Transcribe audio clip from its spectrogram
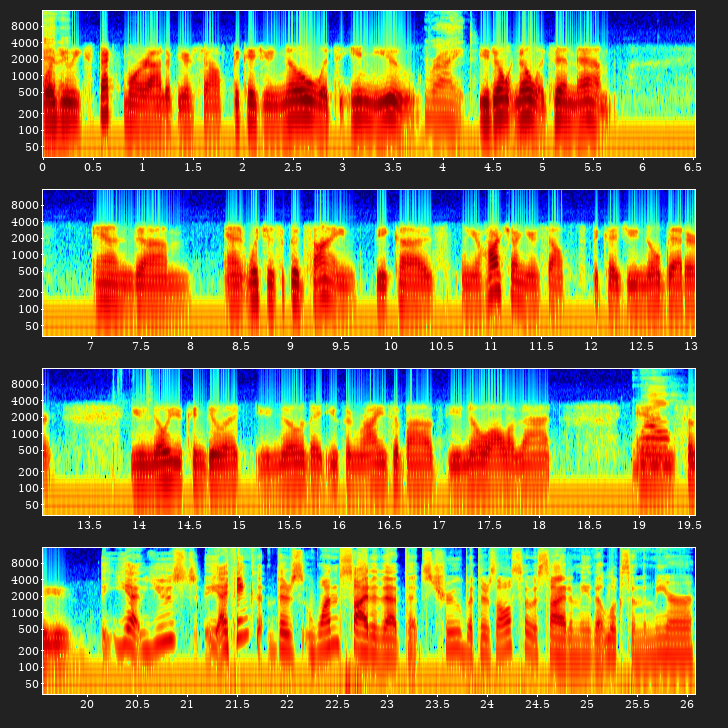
Well, you expect more out of yourself because you know what's in you. right. You don't know what's in them, and um, and which is a good sign because when you're harsh on yourself, it's because you know better. You know you can do it. You know that you can rise above. You know all of that, Well, and so you. yeah, used. I think there's one side of that that's true, but there's also a side of me that looks in the mirror,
